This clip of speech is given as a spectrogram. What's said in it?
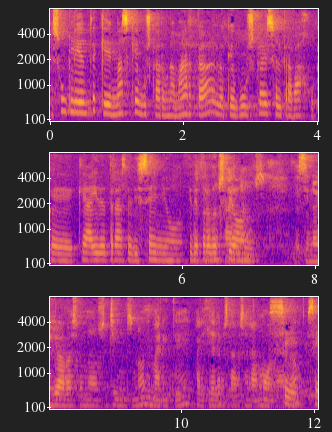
Es un cliente que más que buscar una marca, lo que busca es el trabajo que, que hay detrás de diseño y de Hace unos producción. años, si no llevabas unos jeans ¿no? de Marité, parecía que no estabas en la moda, Sí, ¿no? sí,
